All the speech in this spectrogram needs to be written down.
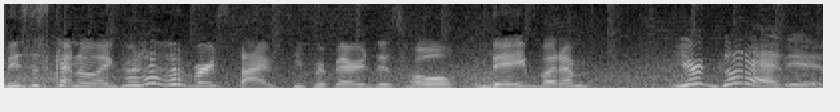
this is kind of like one of the first times he prepared this whole day, but I'm, you're good at it.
